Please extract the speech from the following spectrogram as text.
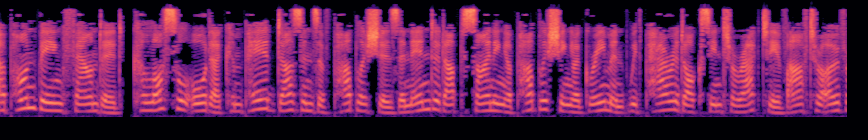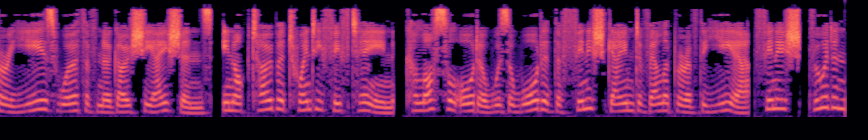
Upon being founded, Colossal Order compared dozens of publishers and ended up signing a publishing agreement with Paradox Interactive after over a year's worth of negotiations. In October 2015, Colossal Order was awarded the Finnish Game Developer of the Year Finnish, Vuoden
